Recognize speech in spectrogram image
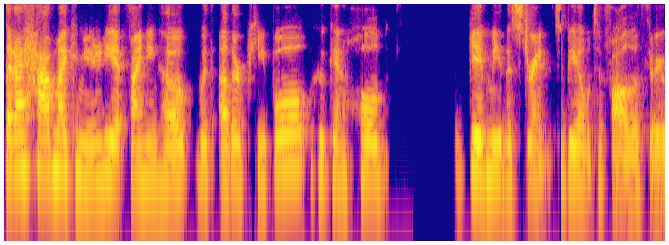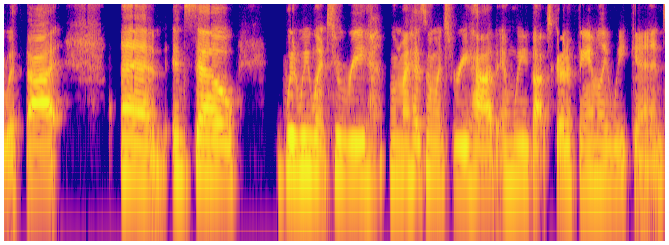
But I have my community at Finding Hope with other people who can hold, give me the strength to be able to follow through with that. Um, and so when we went to re when my husband went to rehab and we got to go to family weekend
